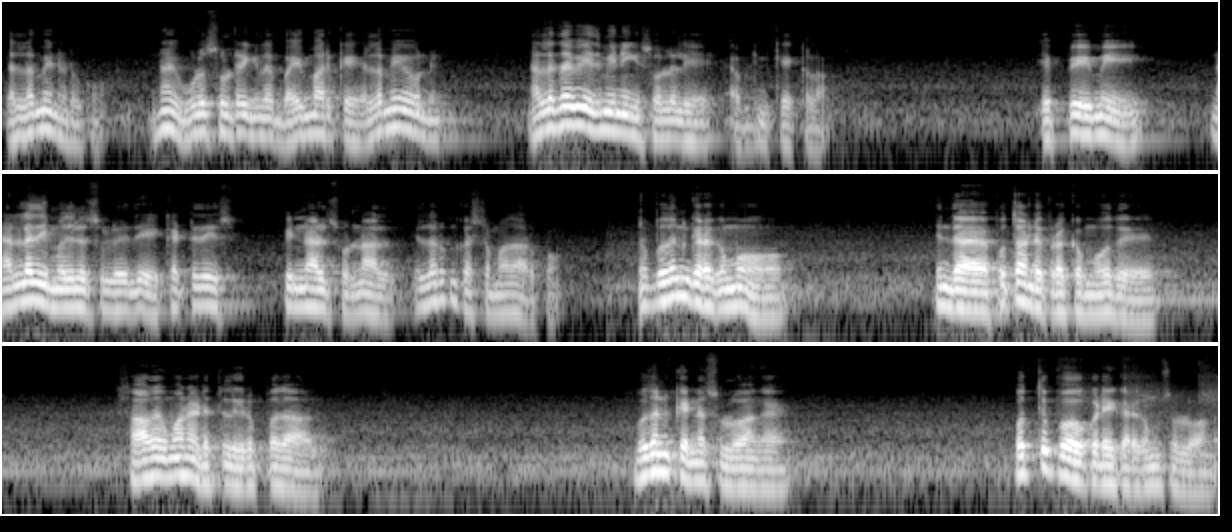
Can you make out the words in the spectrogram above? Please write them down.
எல்லாமே நடக்கும். என்ன இவ்வளோ சொல்கிறீங்களே பயமாக இருக்க. எல்லாமே ஒன்று நல்லதாகவே எதுவுமே நீங்கள் சொல்லலையே அப்படின்னு கேட்கலாம். எப்பயுமே நல்லதை முதலில் சொல்வது கெட்டதை பின்னால் சொன்னால் எல்லோருக்கும் கஷ்டமாக தான் இருக்கும். இந்த புதன் கிரகமும் இந்த புத்தாண்டு பிறக்கும் போது சாதகமான இடத்தில் இருப்பதால் புதனுக்கு என்ன சொல்லுவாங்க? ஒத்து போகக்கூடிய கிரகம்னு சொல்லுவாங்க.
